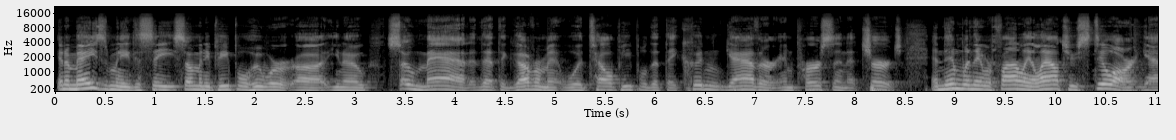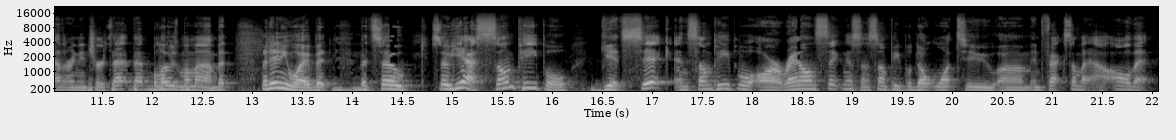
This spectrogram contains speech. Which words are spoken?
it amazed me to see so many people who were, uh, you know, so mad that the government would tell people that they couldn't gather in person at church. And then when they were finally allowed to, still aren't gathering in church. That, that blows my mind. But, but anyway, but, mm-hmm. but so, so yes, some people get sick and some people are around sickness and some people don't want to um, infect somebody, all that.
